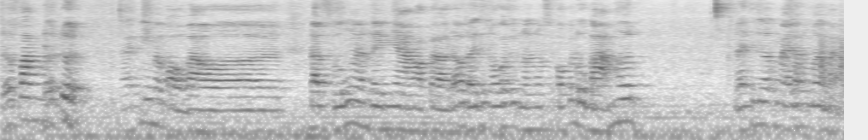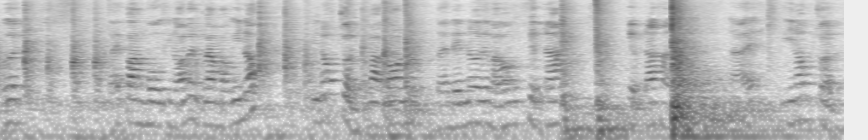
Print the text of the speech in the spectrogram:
đỡ văng đỡ trượt. Đấy, khi mà bỏ vào ờ, đặt xuống à, nền nhà hoặc là đâu đấy thì nó có nó, nó sẽ có cái độ bám hơn. Đấy thì là máy là mà 70 đấy toàn bộ thì nó được làm bằng inox. Inox chuẩn cho bà con. Đấy, đến nơi thì bà con kiểm tra. Kiểm tra thẳng. Đấy inox chuẩn.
